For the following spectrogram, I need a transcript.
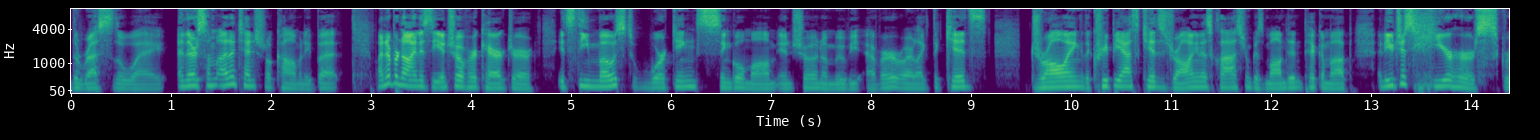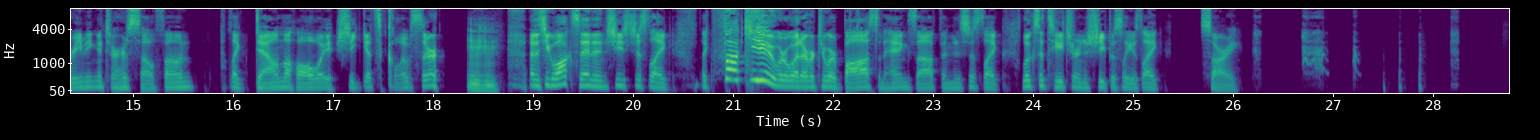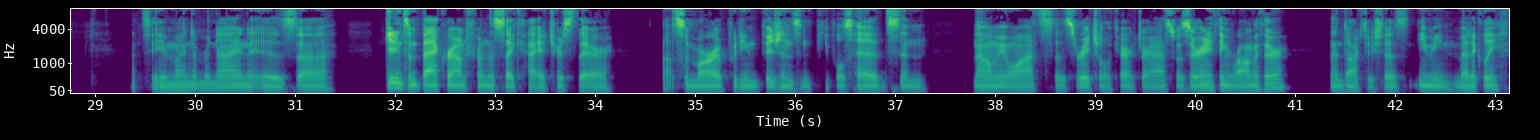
the rest of the way. And there's some unintentional comedy, but my number nine is the intro of her character. It's the most working single mom intro in a movie ever, where like the kids drawing, the creepy ass kids drawing in this classroom because mom didn't pick them up. And you just hear her screaming into her cell phone, like down the hallway as she gets closer. hmm And she walks in and she's just like, like, fuck you, or whatever to her boss and hangs up. And it's just like, looks at teacher and sheepishly is like, sorry. Let's see. My number nine is uh, getting some background from the psychiatrist there about Samara putting visions in people's heads. And Naomi Watts, as Rachel character asks, was there anything wrong with her? And the doctor says, You mean medically?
